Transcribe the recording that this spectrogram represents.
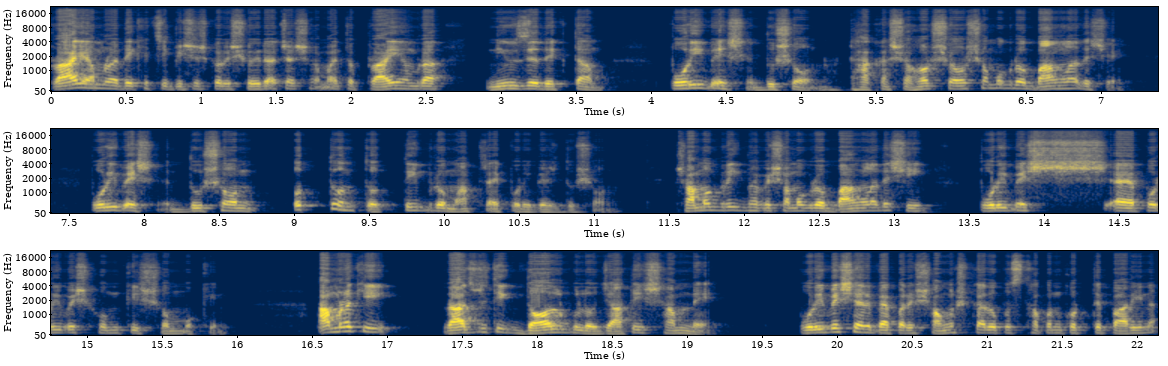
প্রায় আমরা দেখেছি, বিশেষ করে স্বৈরাচার সময় তো প্রায় আমরা নিউজে দেখতাম, পরিবেশ দূষণ ঢাকা শহর সহ সমগ্র বাংলাদেশে পরিবেশ দূষণ, অত্যন্ত তীব্র মাত্রায় পরিবেশ দূষণ। সামগ্রিকভাবে সমগ্র বাংলাদেশই পরিবেশ পরিবেশ হুমকির সম্মুখীন। আমরা কি রাজনৈতিক দলগুলো, জাতির সামনে পরিবেশের ব্যাপারে সংস্কার উপস্থাপন করতে পারি না?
